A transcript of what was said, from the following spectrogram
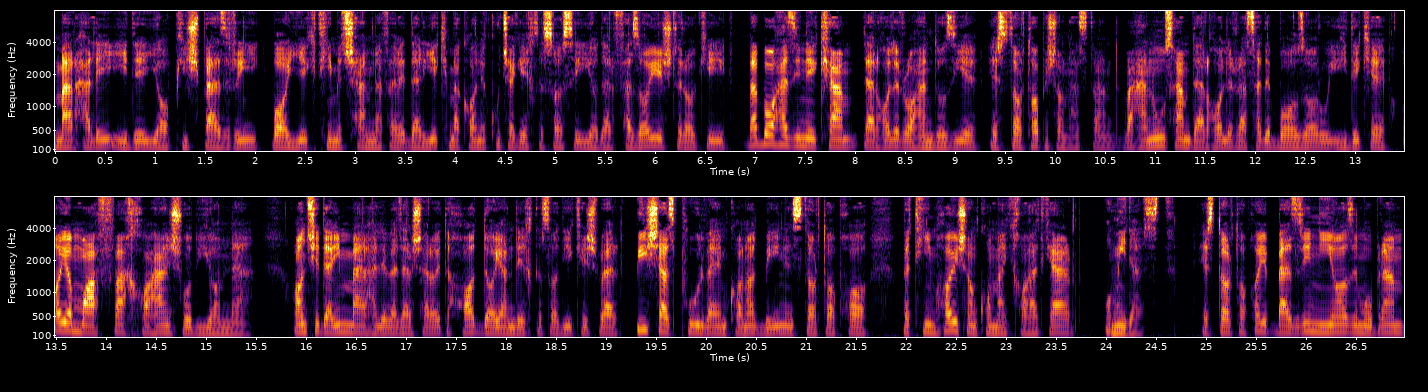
مرحله ایده یا پیش بذری با یک تیم چند نفره در یک مکان کوچک اختصاصی یا در فضای اشتراکی و با هزینه کم در حال راه اندازی استارتاپشان هستند و هنوز هم در حال رصد بازار و ایده که آیا موفق خواهند شد یا نه. آنچه در این مرحله و در شرایط حاد آینده اقتصادی کشور بیش از پول و امکانات به این استارتاپ ها و تیم هایشان کمک خواهد کرد امید است. استارتاپ های بذری نیاز مبرم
